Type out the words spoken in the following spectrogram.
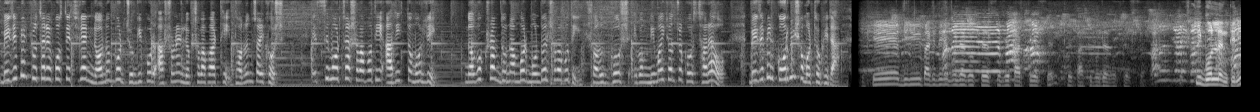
বিজেপির প্রচারে উপস্থিত ছিলেন ন নম্বর জঙ্গিপুর আসনের লোকসভা প্রার্থী ধনঞ্জয় ঘোষ। এসসি মোর্চার সভাপতি আদিত্য মল্লিক নবগ্রাম দু নম্বর মণ্ডল সভাপতি শরৎ ঘোষ এবং নিময়চন্দ্র ঘোষ ছাড়াও বিজেপির কর্মী সমর্থকেরা। কে বিজেপি পার্টি থেকে প্রচার করতে এসছে যে প্রার্থী এসছে সেই প্রার্থী প্রচার করতে এসছে। কি বললেন তিনি?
